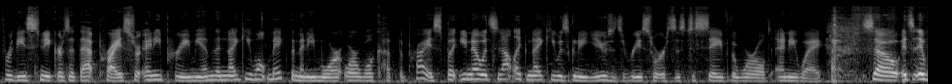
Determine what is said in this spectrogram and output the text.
for these sneakers at that price or any premium, then Nike won't make them anymore or will cut the price. But you know, it's not like Nike was going to use its resources to save the world anyway. so it's it,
